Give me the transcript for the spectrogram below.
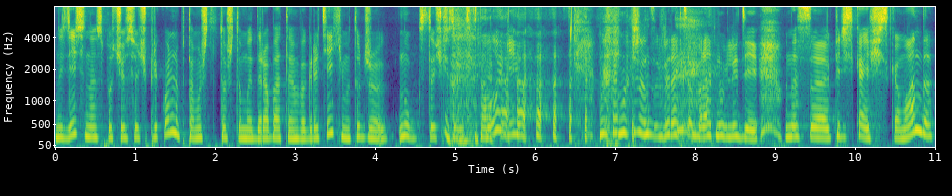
Но здесь у нас получилось очень прикольно, потому что то, что мы дорабатываем в агротехе, мы тут же, ну, с точки зрения технологий, мы можем забирать обратно в людей. У нас э, пересекающаяся команда,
